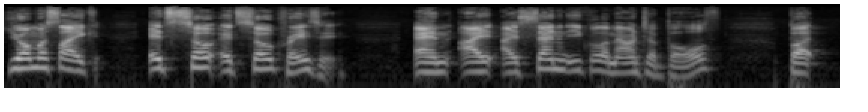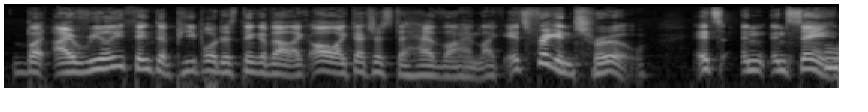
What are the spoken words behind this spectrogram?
You almost like it's so it's so crazy, and I I send an equal amount to both, but but I really think that people just think of that like oh like that's just a headline like it's friggin' true. It's in- insane.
